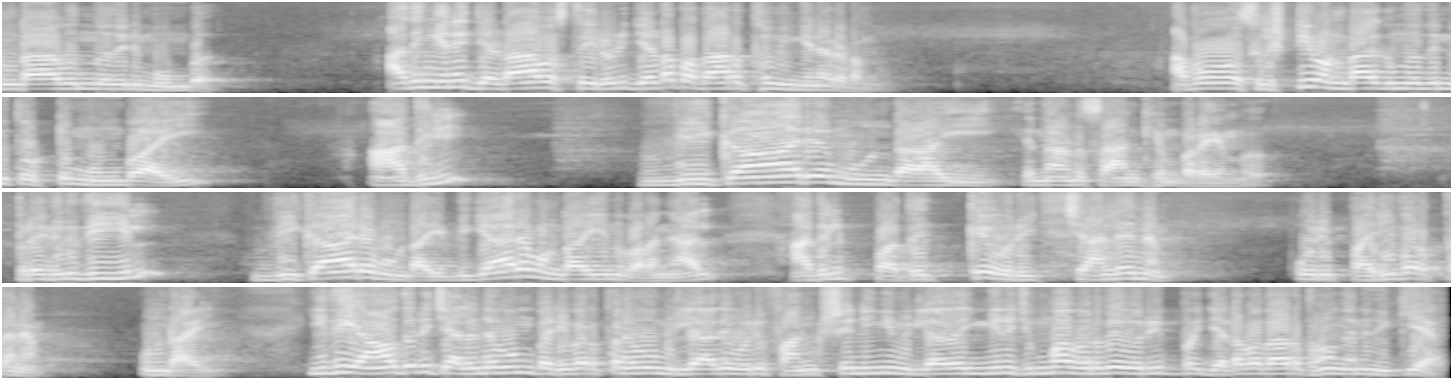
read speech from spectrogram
ഉണ്ടാവുന്നതിന് മുമ്പ് അതിങ്ങനെ ജഡാവസ്ഥയിൽ ഒരു ജഡപദാർത്ഥം ഇങ്ങനെ കിടന്നു. അപ്പോൾ സൃഷ്ടി ഉണ്ടാകുന്നതിന് തൊട്ട് മുമ്പായി അതിൽ വികാരമുണ്ടായി എന്നാണ് സാഖ്യം പറയുന്നത്. പ്രകൃതിയിൽ വികാരമുണ്ടായി. വികാരമുണ്ടായി എന്ന് പറഞ്ഞാൽ അതിൽ പതുക്കെ ഒരു ചലനം ഒരു പരിവർത്തനം ഉണ്ടായി. ഇത് യാതൊരു ചലനവും പരിവർത്തനവും ഇല്ലാതെ ഒരു ഫങ്ഷനിങ്ങും ഇല്ലാതെ ഇങ്ങനെ ചുമ്മാ വെറുതെ ഒരു ജഡപദാർത്ഥം അങ്ങനെ നിൽക്കുക.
